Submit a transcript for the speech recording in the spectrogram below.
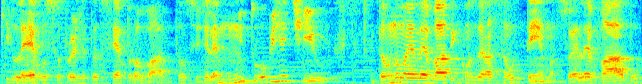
que leva o seu projeto a ser aprovado. Então, ou seja, ele é muito objetivo. Então, não é levado em consideração o tema, só é levado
